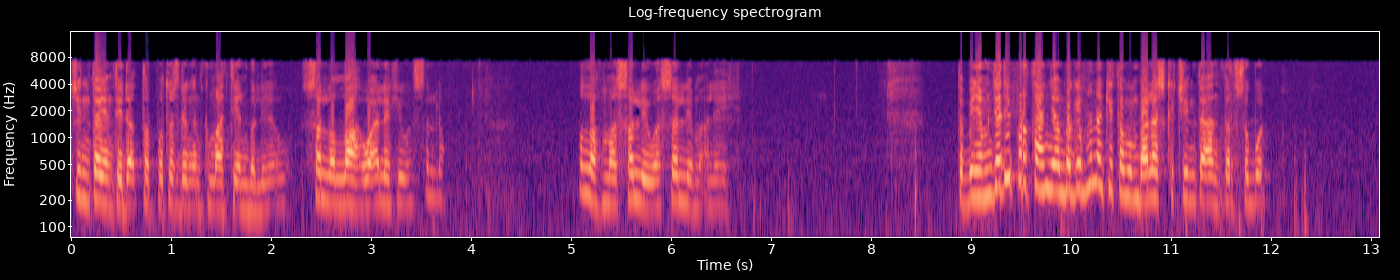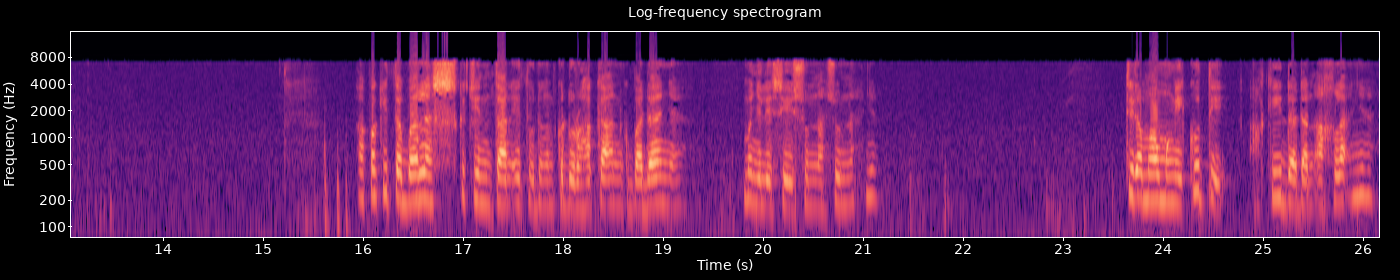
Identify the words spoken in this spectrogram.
Cinta yang tidak terputus dengan kematian beliau sallallahu alaihi wasallam. Allahumma salli wa sallim alaihi. Tapi yang menjadi pertanyaan bagaimana kita membalas kecintaan tersebut? Apa kita balas kecintaan itu dengan kedurhakaan kepadanya menyelisih sunnah-sunnahnya? Tidak mau mengikuti akidah dan akhlaknya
